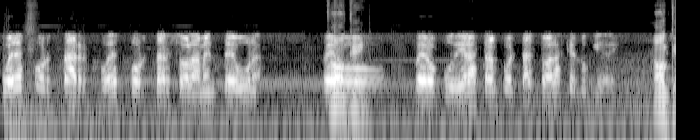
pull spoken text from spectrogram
puedes portar, puedes portar solamente una. Pero, Ok. pero pudieras transportar todas las que tú quieres. Ok.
